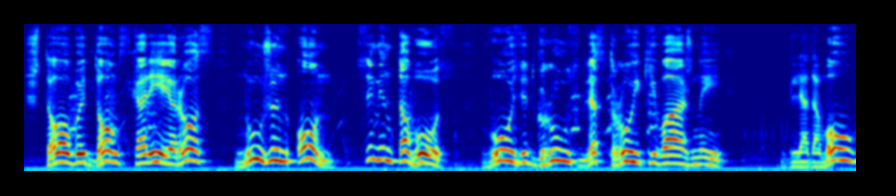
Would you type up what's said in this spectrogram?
Чтобы дом скорее рос, нужен он, цементовоз. Возит груз для стройки важный, для домов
